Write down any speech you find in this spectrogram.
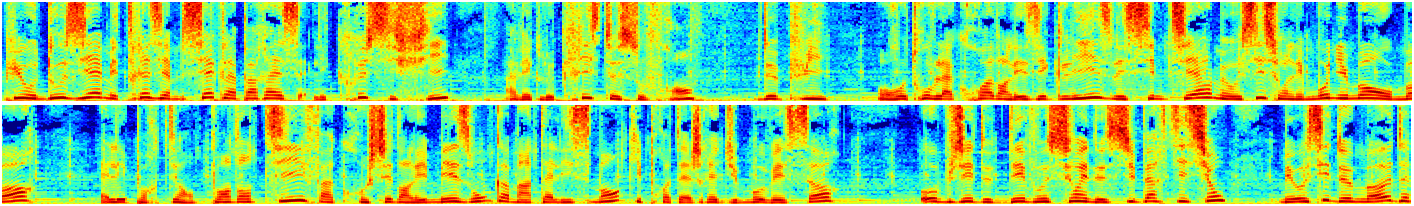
puis au 12e et 13e siècle apparaissent les crucifix, avec le Christ souffrant. Depuis, on retrouve la croix dans les églises, les cimetières, mais aussi sur les monuments aux morts. Elle est portée en pendentif, accrochée dans les maisons comme un talisman qui protégerait du mauvais sort, objet de dévotion et de superstition, mais aussi de mode,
